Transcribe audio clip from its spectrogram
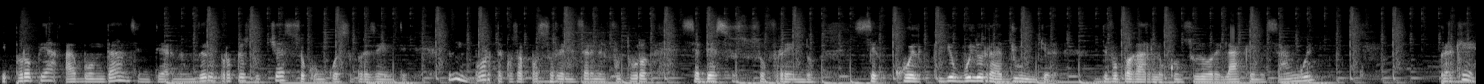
e propria abbondanza interna, un vero e proprio successo con questo presente. Non importa cosa posso realizzare nel futuro se adesso sto soffrendo, se quel che io voglio raggiungere devo pagarlo con sudore, lacrime e sangue. Perché?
